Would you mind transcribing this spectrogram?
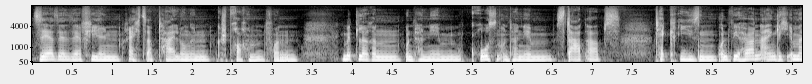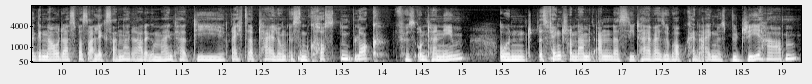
sehr, sehr, sehr vielen Rechtsabteilungen gesprochen, von mittleren Unternehmen, großen Unternehmen, Startups, Tech-Riesen. Und wir hören eigentlich immer genau das, was Alexander gerade gemeint hat. Die Rechtsabteilung ist ein Kostenblock fürs Unternehmen. Und es fängt schon damit an, dass sie teilweise überhaupt kein eigenes Budget haben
